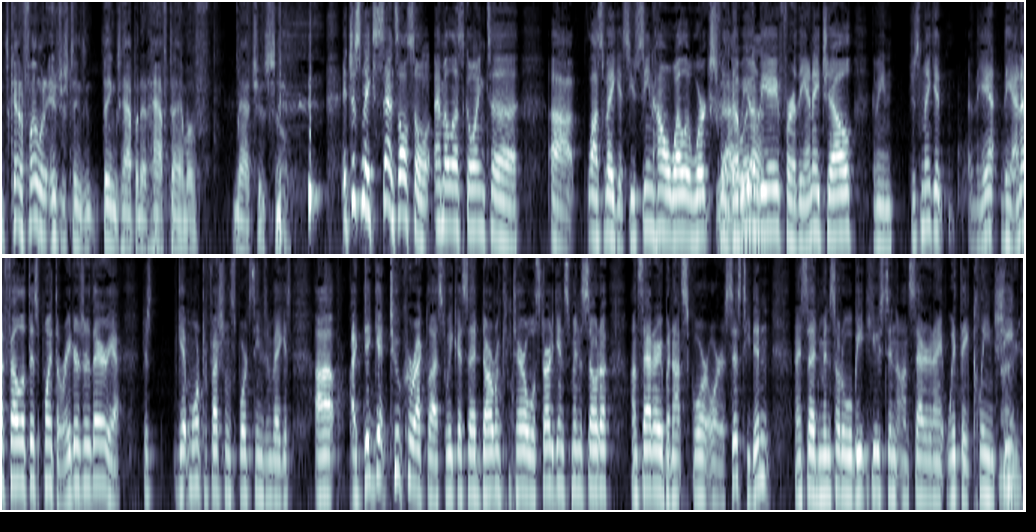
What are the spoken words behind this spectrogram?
it's kind of fun when interesting things happen at halftime of matches. So It just makes sense. Also, MLS going to uh, Las Vegas. You've seen how well it works for Yeah, the? WNBA, for the NHL. I mean, just make it the the NFL at this point. The Raiders are there. Yeah, just get more professional sports teams in Vegas. Uh, I did get two correct last week. I said Darwin Quintero will start against Minnesota on Saturday, but not score or assist. He didn't. And I said Minnesota will beat Houston on Saturday night with a clean sheet.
